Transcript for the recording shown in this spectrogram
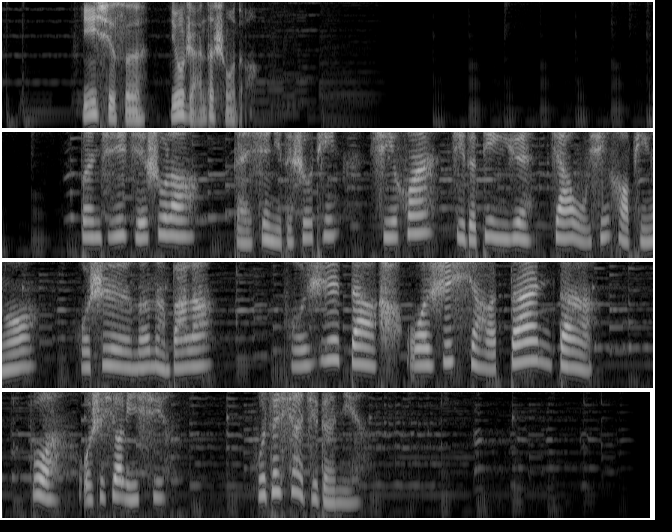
伊西斯。悠然的说道：“本集结束了，感谢你的收听，喜欢记得订阅加五星好评哦！我是暖暖巴拉，不是的，我是小蛋蛋，不，我是萧林希，我在夏季等你。”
